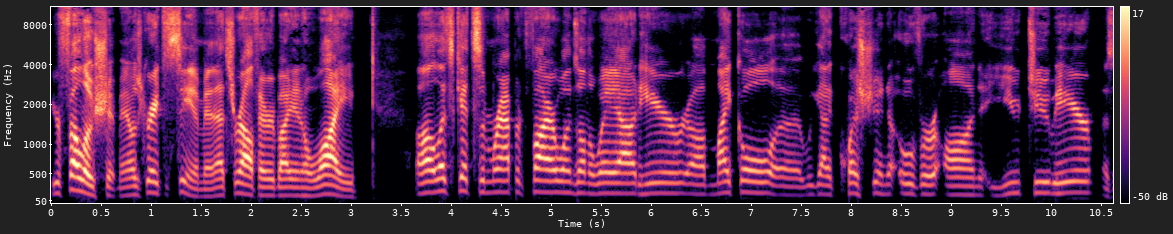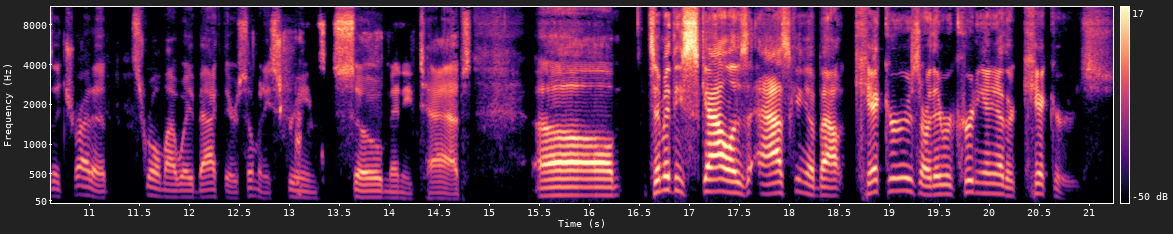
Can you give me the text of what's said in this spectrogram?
your fellowship, man. It was great to see him, man. That's Ralph, everybody in Hawaii. Uh, let's get some rapid fire ones on the way out here. Uh, Michael, uh, we got a question over on YouTube here as I try to scroll my way back there. So many screens, so many tabs. Um, Timothy Scala is asking about kickers. Are they recruiting any other kickers?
